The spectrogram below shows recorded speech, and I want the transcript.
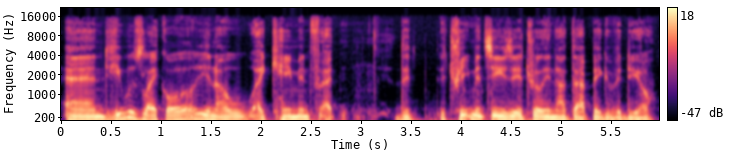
And he was like, oh, you know, I came in, for, the, the treatment's easy. It's really not that big of a deal.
